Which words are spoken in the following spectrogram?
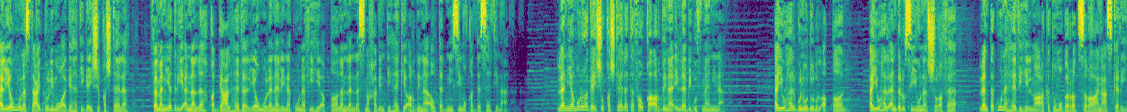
اليوم نستعد لمواجهة جيش قشتالة فمن يدري أن الله قد جعل هذا اليوم لنا لنكون فيه أبطالا لن نسمح بانتهاك أرضنا أو تدنيس مقدساتنا. لن يمر جيش قشتالة فوق أرضنا إلا بجثماننا. أيها الجنود الأبطال أيها الأندلسيون الشرفاء لن تكون هذه المعركة مجرد صراع عسكري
